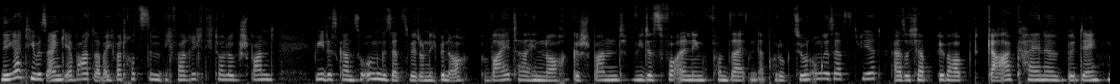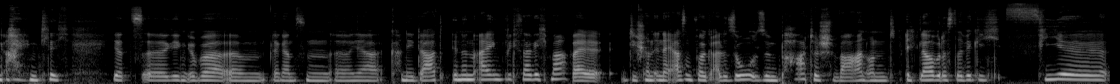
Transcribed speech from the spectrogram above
Negatives eigentlich erwartet, aber ich war trotzdem, ich war richtig dolle gespannt, wie das Ganze umgesetzt wird. Und ich bin auch weiterhin noch gespannt, wie das vor allen Dingen von Seiten der Produktion umgesetzt wird. Also ich habe überhaupt gar keine Bedenken eigentlich jetzt äh, gegenüber ähm, der ganzen äh, ja, KandidatInnen eigentlich, sage ich mal, weil die schon in der ersten Folge alle so sympathisch waren und ich glaube, dass da wirklich viel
